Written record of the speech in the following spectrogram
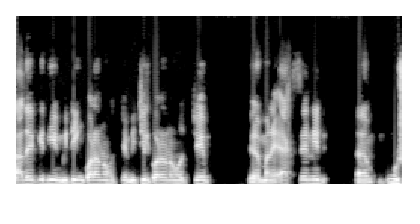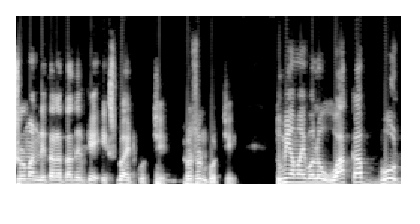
তাদেরকে দিয়ে মিটিং করানো হচ্ছে, মিছিল করানো হচ্ছে মানে এক শ্রেণির মুসলমান নেতারা তাদেরকে এক্সপ্লয়েট করছে, শোষণ করছে। তুমি আমায় বলো ওয়াকাপ বোর্ড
